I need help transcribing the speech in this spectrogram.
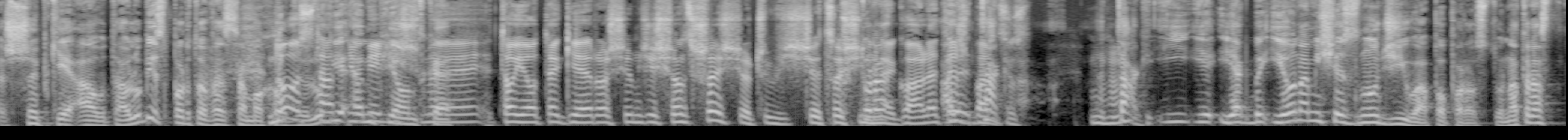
e, szybkie auta, lubię sportowe samochody, no, lubię M5. Toyota GR86 oczywiście, coś która, innego, ale ale też tak, bardzo... Mhm. Tak, i jakby i ona mi się znudziła po prostu. Natomiast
